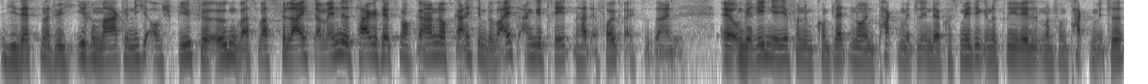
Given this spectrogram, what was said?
die setzen natürlich ihre Marke nicht aufs Spiel für irgendwas, was vielleicht am Ende des Tages jetzt noch gar, noch gar nicht den Beweis angetreten hat, erfolgreich zu sein. Äh, und wir reden ja hier von einem komplett neuen Packmittel. In der Kosmetikindustrie redet man von Packmittel.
